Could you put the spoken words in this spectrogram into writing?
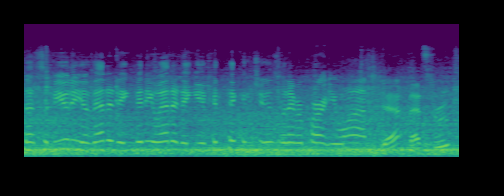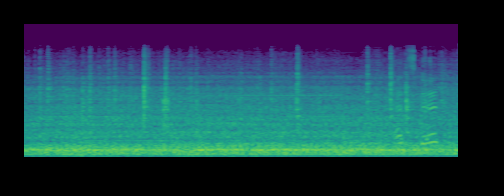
That's the beauty of editing, video editing. You can pick and choose whatever part you want. Yeah, that's true. good.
